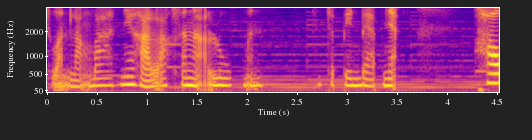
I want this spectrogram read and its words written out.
สวนหลังบ้านเนี่ยค่ะ ลักษณะลูกมันมันจะเป็นแบบเนี้ยเขา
